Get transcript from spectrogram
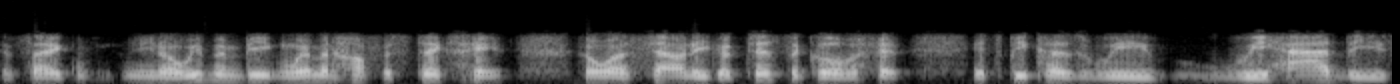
It's like you know we've been beating women off of sticks. I don't want to sound egotistical but it's because we we had these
